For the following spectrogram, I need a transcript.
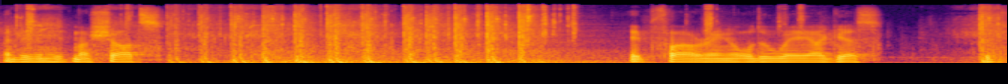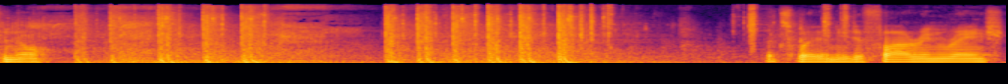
I didn't hit my shots. Hip firing all the way, I guess. Good to know. That's why you need a firing range.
